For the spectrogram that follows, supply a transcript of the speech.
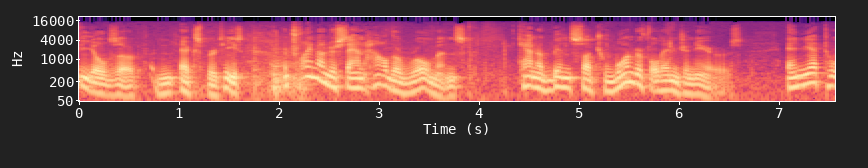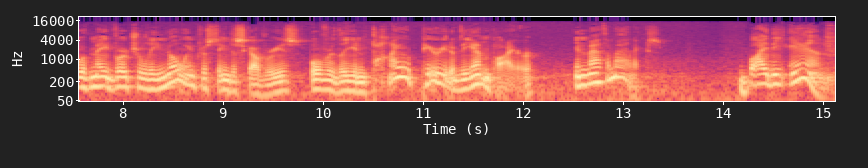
fields of expertise. I'm trying to understand how the Romans can have been such wonderful engineers and yet to have made virtually no interesting discoveries over the entire period of the empire in mathematics. By the end,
